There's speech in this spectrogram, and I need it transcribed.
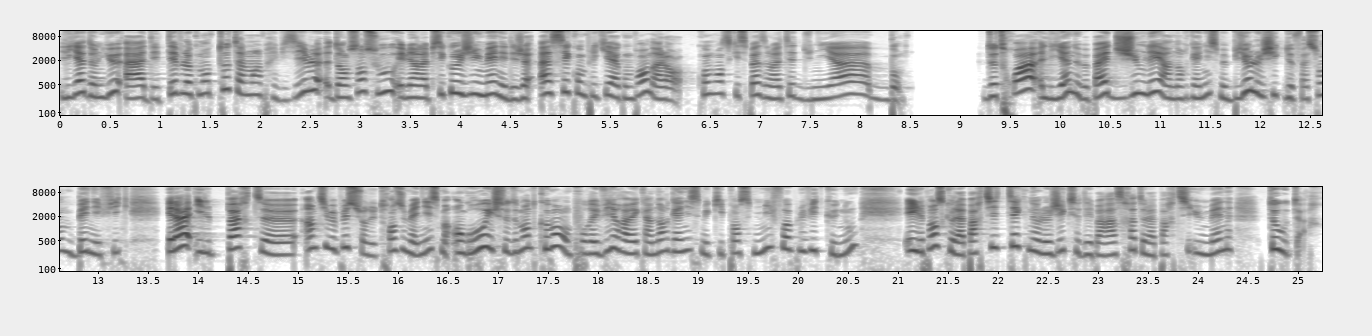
l'IA donne lieu à des développements totalement imprévisibles, dans le sens où eh bien, la psychologie humaine est déjà assez compliquée à comprendre, alors comprendre ce qui se passe dans la tête d'une IA, bon, de 3, l'IA ne peut pas être jumelée à un organisme biologique de façon bénéfique. Et là, ils partent euh, un petit peu plus sur du transhumanisme. En gros, ils se demandent comment on pourrait vivre avec un organisme qui pense mille fois plus vite que nous. Et ils pensent que la partie technologique se débarrassera de la partie humaine tôt ou tard.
